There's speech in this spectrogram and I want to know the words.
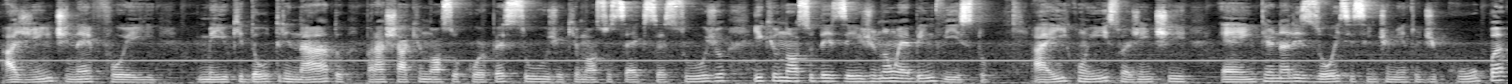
A gente né, foi meio que doutrinado para achar que o nosso corpo é sujo, que o nosso sexo é sujo e que o nosso desejo não é bem visto. Aí com isso a gente é, internalizou esse sentimento de culpa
